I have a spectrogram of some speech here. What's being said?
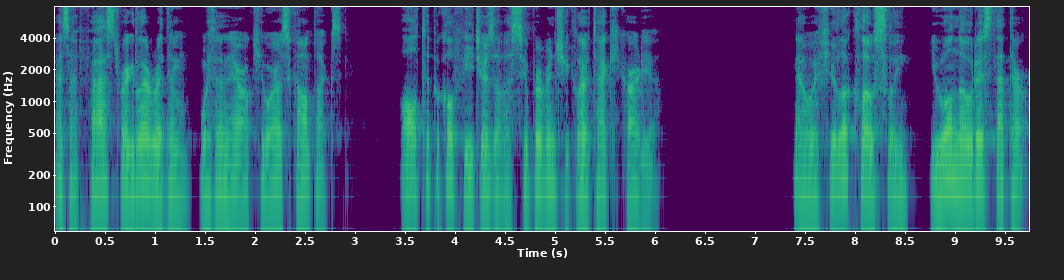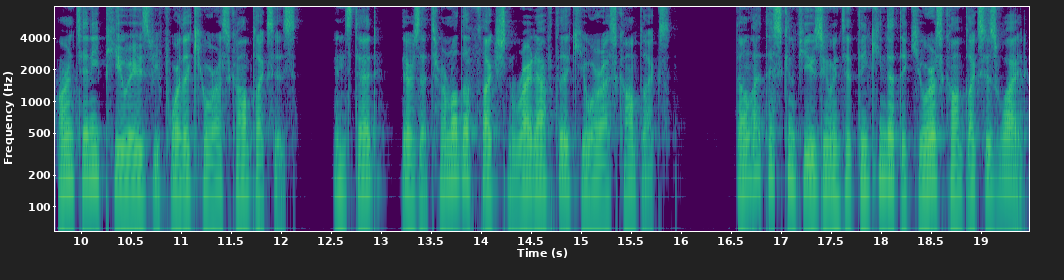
as a fast regular rhythm with a narrow QRS complex, all typical features of a supraventricular tachycardia. Now if you look closely, you will notice that there aren't any P waves before the QRS complexes. Instead, there's a terminal deflection right after the QRS complex. Don't let this confuse you into thinking that the QRS complex is wide,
